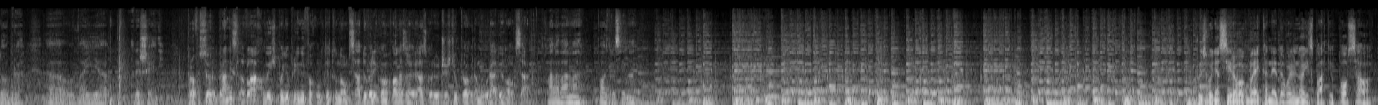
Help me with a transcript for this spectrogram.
dobra e, ovaj, e, rešenje profesor Branislav Vlahović, Poljoprivredni fakultet u Novom Sadu. Veliko vam hvala za ovaj razgovor i učešću u programu u Radio Novog Sada. Hvala vama, pozdrav svima. Proizvodnja sirovog mleka nedovoljno isplativ posao –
